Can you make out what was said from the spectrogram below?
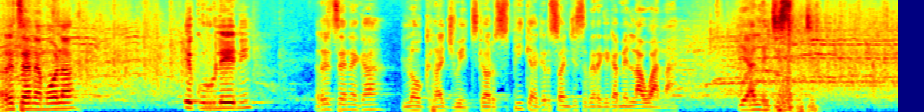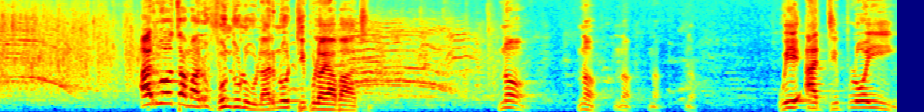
Re tsene mola Ekurhuleni re tsene ka law graduates ka speaker ke re swantse se bereke ka melawana ya legislature a re o tsamaya re vundulula re no deploya batho. No no no no no. We are deploying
